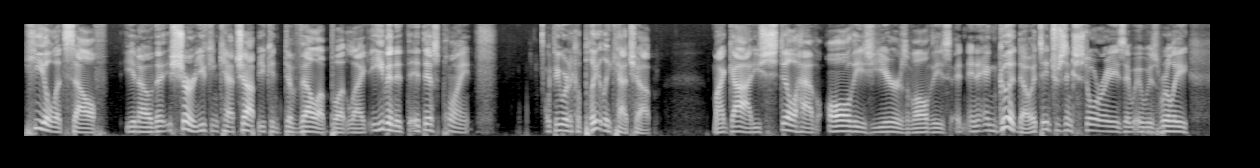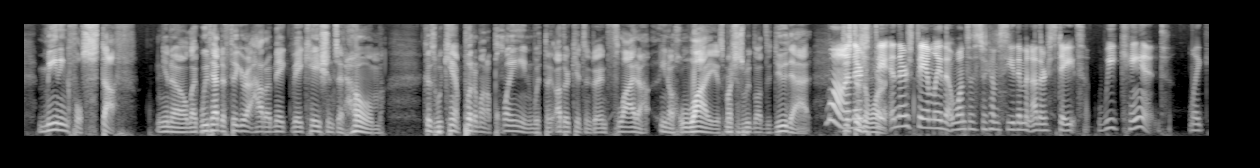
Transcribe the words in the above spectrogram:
heal itself. You know, that sure you can catch up, you can develop, but like even at, at this point, if you were to completely catch up, my God, you still have all these years of all these, and, and, and good though. It's interesting stories. It, it was really meaningful stuff. You know, like we've had to figure out how to make vacations at home because we can't put them on a plane with the other kids and, and fly to you know Hawaii as much as we'd love to do that. well, just and there's fa- and there's family that wants us to come see them in other states. We can't. Like,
